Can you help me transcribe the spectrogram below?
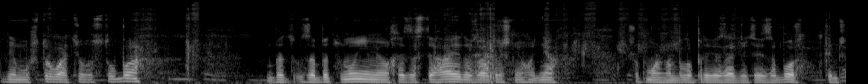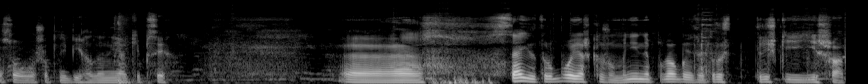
будемо муштрувати цього стовба. Забетонуємо його, хай застигає до завтрашнього дня, щоб можна було прив'язати цей забор тимчасово, щоб не бігали ніякі пси. Е, з цією трубою, я ж кажу, мені не подобається трош, трішки її шат.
